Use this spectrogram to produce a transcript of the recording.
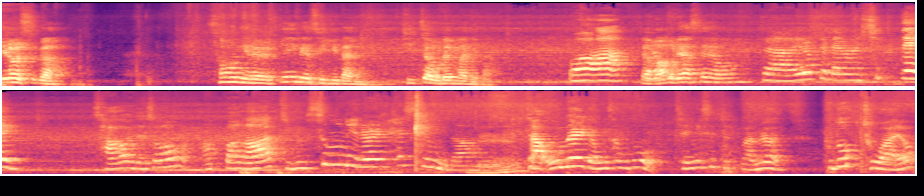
이럴 수가. 성원이를 게임에서 이기다니 진짜 오랜만이다. 와, 자 이렇게, 마무리하세요. 자, 이렇게 되면 10대 4가 돼서 아빠가 지금 승리를 했습니다. 네. 자, 오늘 영상도 재밌으셨다면 구독, 좋아요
